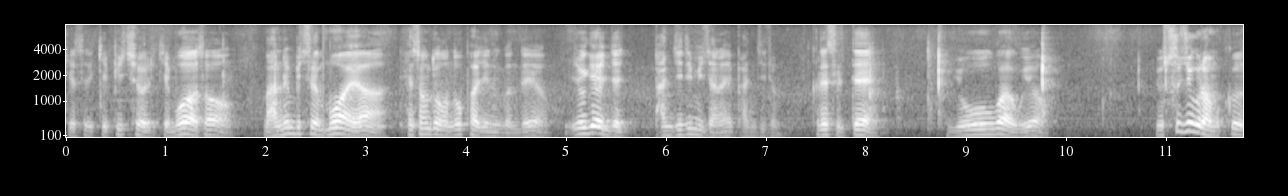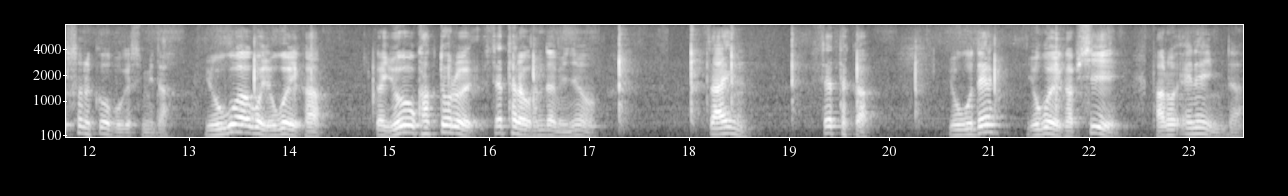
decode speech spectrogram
그래서 이렇게 빛을 이렇게 모아서 많은 빛을 모아야 해상도가 높아지는 건데요. 이게 이제 반지름이잖아요. 반지름. 그랬을 때 요거 하고요. 요 수직으로 한번 그 선을 그어 보겠습니다. 요거하고 요거의 값. 그러니까 요 각도를 세타라고 한다면요. 사인 세타 값. 요거 대 요거의 값이 바로 NA입니다.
